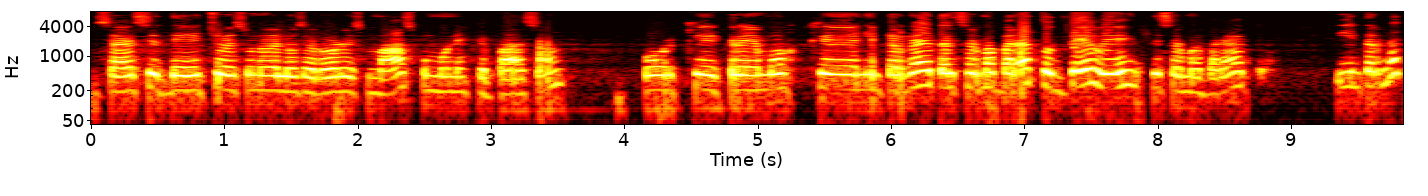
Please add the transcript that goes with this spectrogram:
o sea, ese de hecho es uno de los errores más comunes que pasan, porque creemos que en Internet, al ser más barato, debe de ser más barato. Internet,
